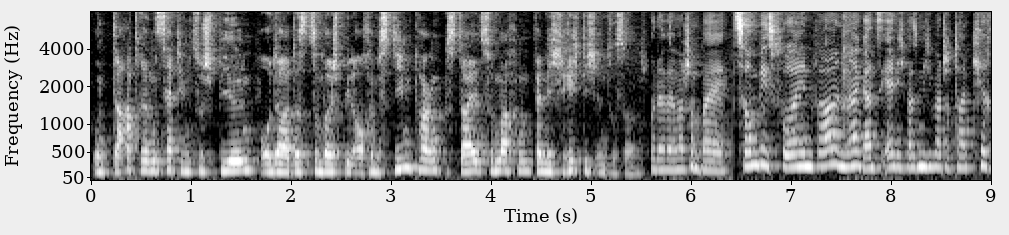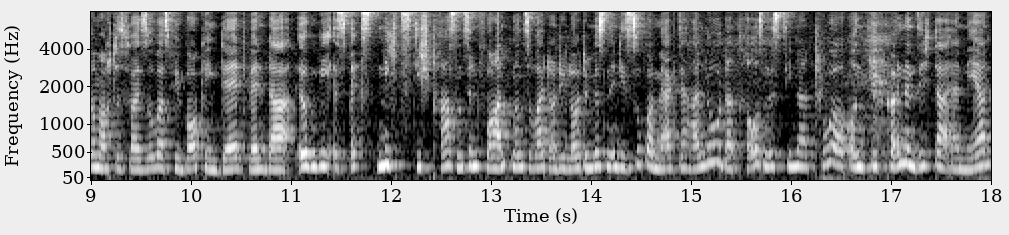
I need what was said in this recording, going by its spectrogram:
und da drin ein Setting zu spielen oder das zum Beispiel auch im Steampunk-Style zu machen, fände ich richtig interessant. Oder wenn wir schon bei Zombies vorhin waren, ne, ganz ehrlich, was mich immer total kirre macht, ist bei sowas wie Walking Dead, wenn da irgendwie, es wächst nichts, die Straßen sind vorhanden und so weiter und die Leute müssen in die Supermärkte, hallo, da draußen ist die Natur und die können sich da ernähren.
